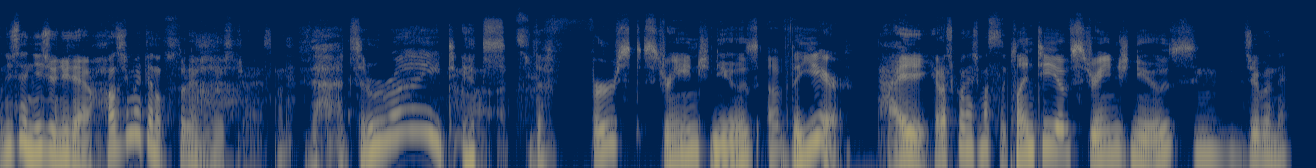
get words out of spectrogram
2022年初めてのストレンジニュースじゃないですかね。 That's right. It's that's the first strange news of the year. はい。よろしくお願いします。 Plenty of strange news. うん、十分ね。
